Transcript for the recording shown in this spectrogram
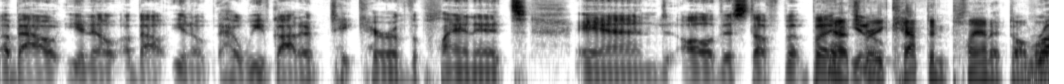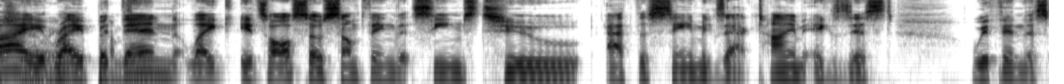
about, you know, about, you know, how we've got to take care of the planet and all of this stuff. But, but, Yeah, it's you know, very Captain Planet almost. right you know, right but then in. like it's also something that seems to at the same exact time exist within this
